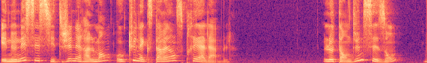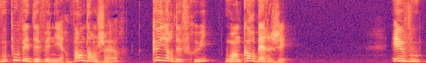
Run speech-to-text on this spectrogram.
et ne nécessitent généralement aucune expérience préalable. Le temps d'une saison, vous pouvez devenir vendangeur, cueilleur de fruits ou encore berger. Et vous,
